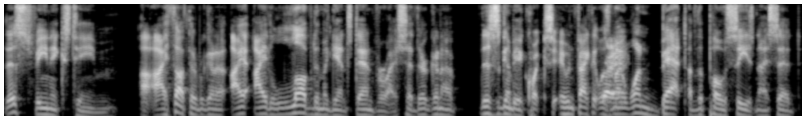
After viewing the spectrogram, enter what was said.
this Phoenix team. I thought they were gonna. I I loved them against Denver. I said they're gonna. This is gonna be a quick. In fact, it was right. my one bet of the postseason. I said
